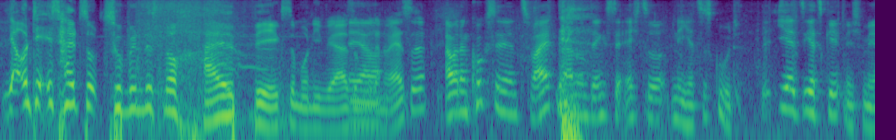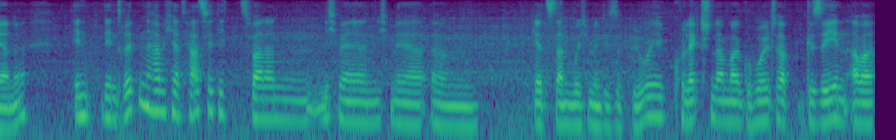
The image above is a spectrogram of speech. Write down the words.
Ja, und der ist halt so zumindest noch halbwegs im Universum Ja. drin, weißt du? Aber dann guckst du dir den zweiten an und denkst dir echt so, nee, jetzt ist gut. Jetzt, jetzt geht nicht mehr, ne? In den dritten habe ich ja tatsächlich zwar dann nicht mehr, nicht mehr, ähm, jetzt dann, wo ich mir diese Blu-ray Collection da mal geholt habe, gesehen, aber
